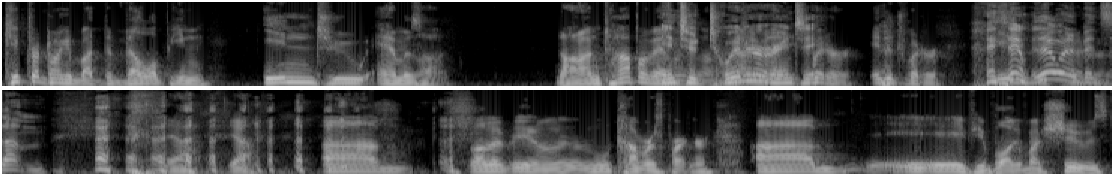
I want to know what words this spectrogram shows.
keeps on talking about developing into Amazon, not on top of Amazon, Into Twitter Not or into- Twitter, into Twitter. that Into that would have been something. yeah, yeah. Um, well, you know, commerce partner. Um, if you blog about shoes,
